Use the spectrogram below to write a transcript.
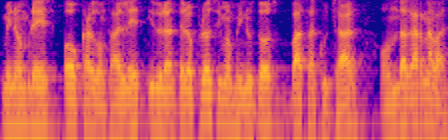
Mi nombre es Óscar González y durante los próximos minutos vas a escuchar Onda Carnaval.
